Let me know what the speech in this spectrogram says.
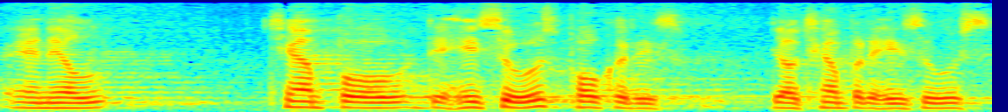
en el tiempo de Jesús, poco del tiempo de Jesús.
